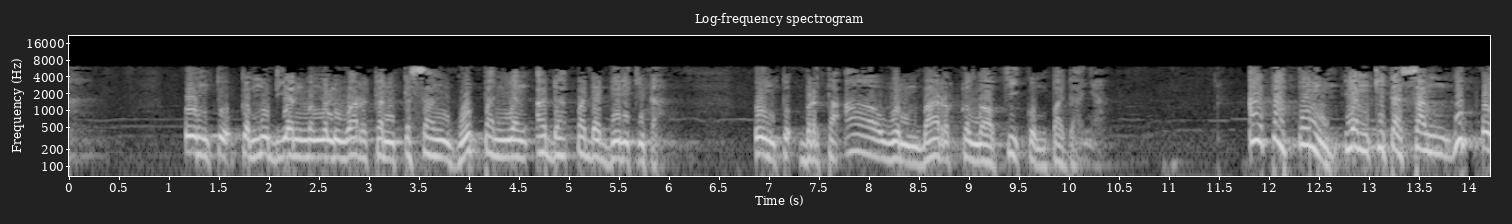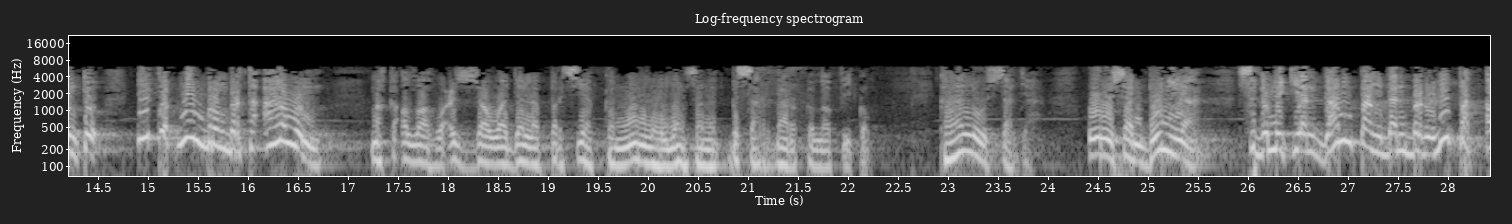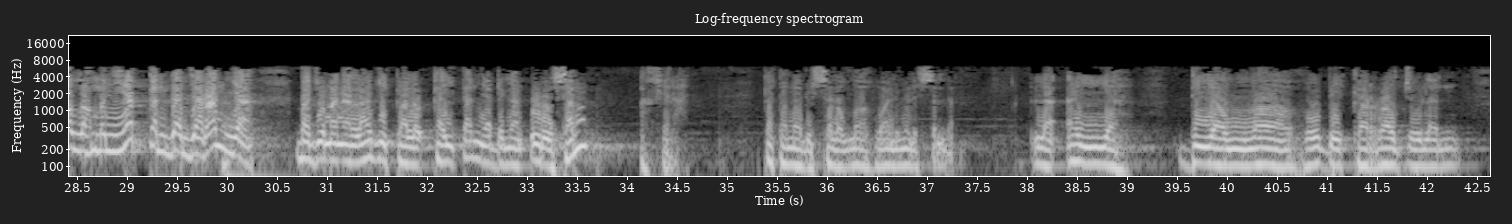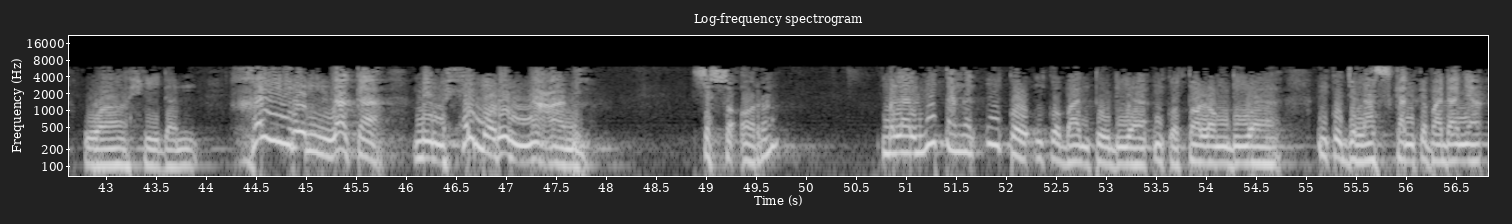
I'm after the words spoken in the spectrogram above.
untuk kemudian mengeluarkan kesanggupan yang ada pada diri kita untuk bertawun barakallahu fikum padanya. Apa pun yang kita sanggup untuk ikut nimbrung bertawun, maka Allah Azza wa Jalla persiapkan nilai yang sangat besar barakallahu fikum. Kalau saja urusan dunia sedemikian gampang dan berlipat Allah menyiapkan ganjarannya. Bagaimana lagi kalau kaitannya dengan urusan akhirat? Kata Nabi sallallahu alaihi wasallam la ayyah diyallahu bika rajulan wahidan khairun laka min humurin na'ami. Seseorang melalui tangan engkau, engkau bantu dia, engkau tolong dia, engkau jelaskan kepadanya.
